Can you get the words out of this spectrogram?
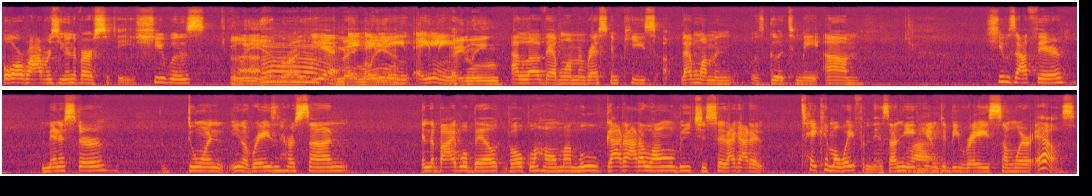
Oral Roberts University. She was Lynn, right? yeah, name Aileen, Aileen. Aileen. I love that woman. Rest in peace. That woman was good to me. Um, she was out there, minister, doing you know raising her son in the Bible Belt of Oklahoma. Moved, got out of Long Beach, and said, "I got to take him away from this. I need him to be raised somewhere else."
